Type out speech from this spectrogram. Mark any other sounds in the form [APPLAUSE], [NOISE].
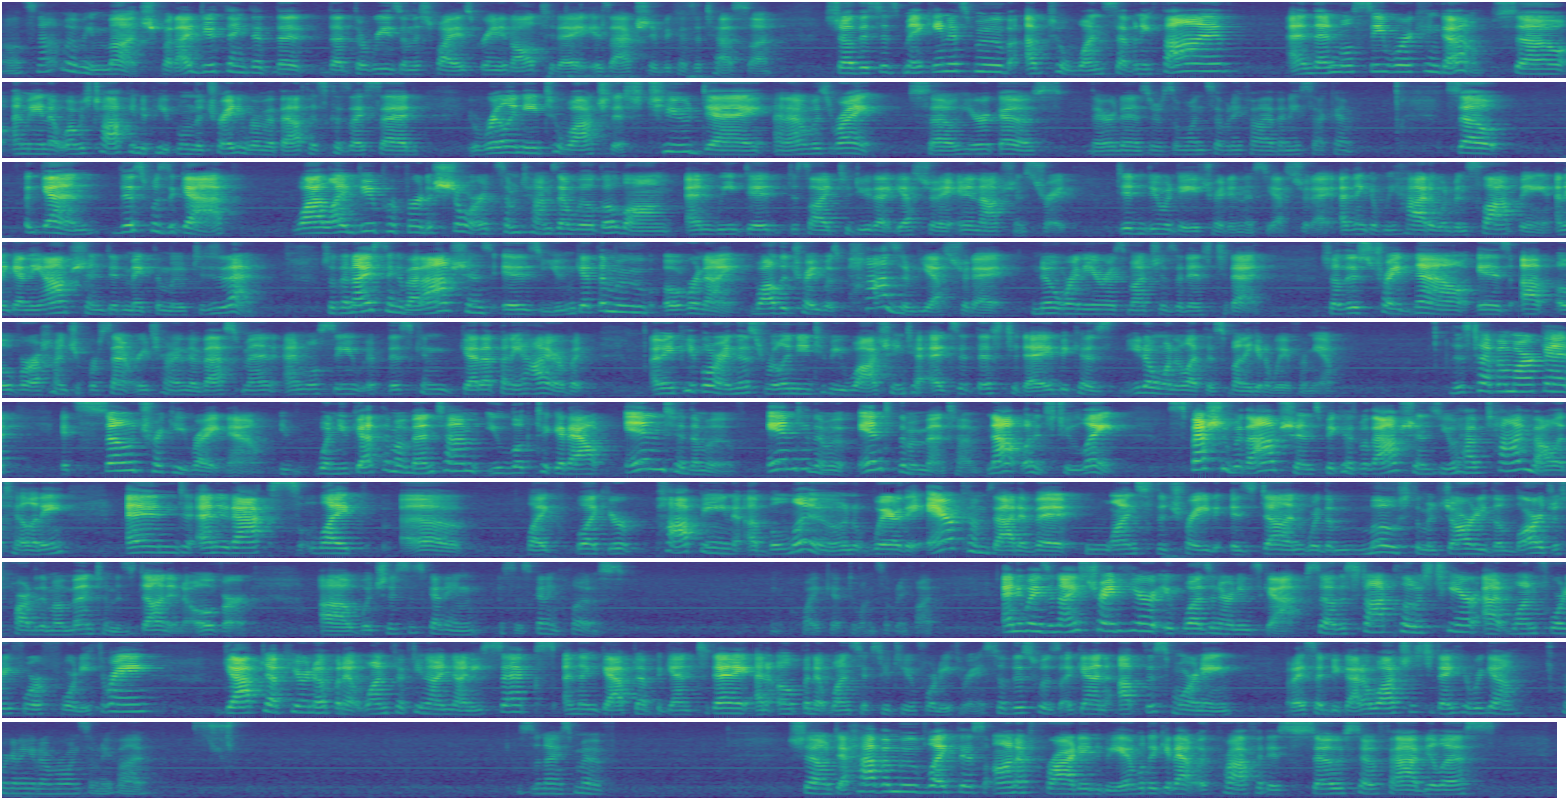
Well, it's not moving much, but I do think that the, that the reason the SPY is green at all today is actually because of Tesla. So this is making its move up to 175, and then we'll see where it can go. So, I mean, I was talking to people in the trading room about this because I said, you really need to watch this today, and I was right. So here it goes. There it is. There's the 175 any second. So, again, this was a gap while I do prefer to short, sometimes I will go long, and we did decide to do that yesterday in an options trade. Didn't do a day trade in this yesterday. I think if we had, it would have been sloppy. And again, the option did make the move to today. So the nice thing about options is you can get the move overnight. While the trade was positive yesterday, nowhere near as much as it is today. So this trade now is up over 100% return on investment, and we'll see if this can get up any higher. But I mean, people are in this really need to be watching to exit this today because you don't want to let this money get away from you. This type of market, it's so tricky right now. You, when you get the momentum, you look to get out into the move, into the move, into the momentum, not when it's too late, especially with options because with options, you have time volatility and, and it acts like uh, like like you're popping a balloon where the air comes out of it once the trade is done where the most the majority the largest part of the momentum is done and over uh, which this is getting this is getting close. Didn't quite get to 175 anyways a nice trade here. It was an earnings gap. So the stock closed here at 144.43 gapped up here and opened at 159.96 and then gapped up again today and opened at 162.43 so this was again up this morning but I said, you got to watch this today. Here we go. We're going to get over 175. This is a nice move. So to have a move like this on a Friday, to be able to get out with profit is so, so fabulous.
